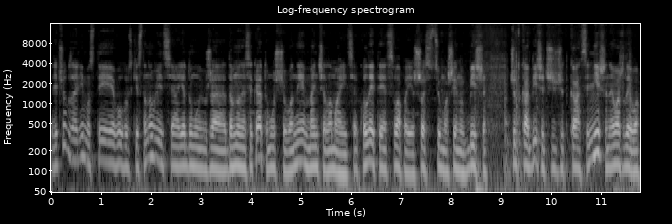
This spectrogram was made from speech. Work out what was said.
Для чого взагалі мости волговські встановлюються, я думаю, вже давно не секрет, тому що вони менше ламаються. Коли ти свапаєш щось в цю машину більше, чутка більше чи чутка сильніше, неважливо.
